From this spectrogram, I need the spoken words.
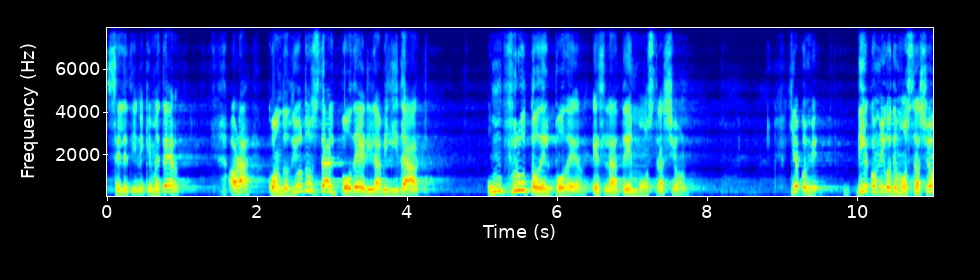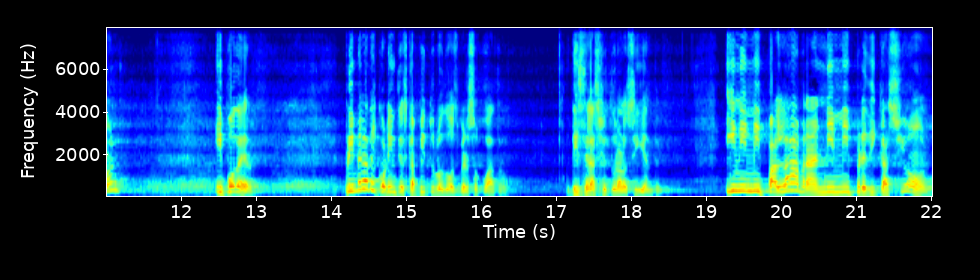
se le tiene que meter. Ahora, cuando Dios nos da el poder y la habilidad, un fruto del poder es la demostración. Diga conmigo demostración y poder. Primera de Corintios capítulo 2, verso 4. Dice la escritura lo siguiente. Y ni mi palabra ni mi predicación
